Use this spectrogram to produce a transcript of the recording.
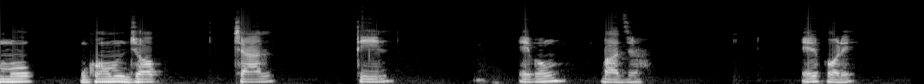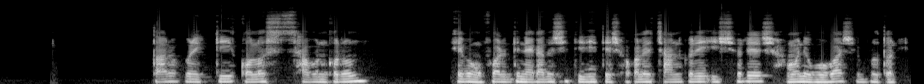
মুগ গম যব চাল, তিল এবং বাজরা। এরপরে তার উপর একটি কলস স্থাপন করুন এবং পরের দিন একাদশী তিথিতে সকালে চান করে ঈশ্বরের সামনে উপবাস ব্রত নিন।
